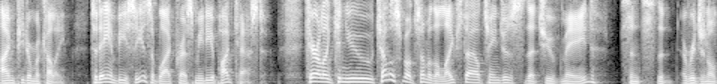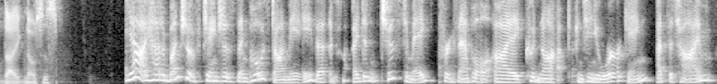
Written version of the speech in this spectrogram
I'm Peter McCully. Today in BC is a Black Press Media podcast. Carolyn, can you tell us about some of the lifestyle changes that you've made since the original diagnosis? Yeah, I had a bunch of changes imposed on me that I didn't choose to make. For example, I could not continue working at the time.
